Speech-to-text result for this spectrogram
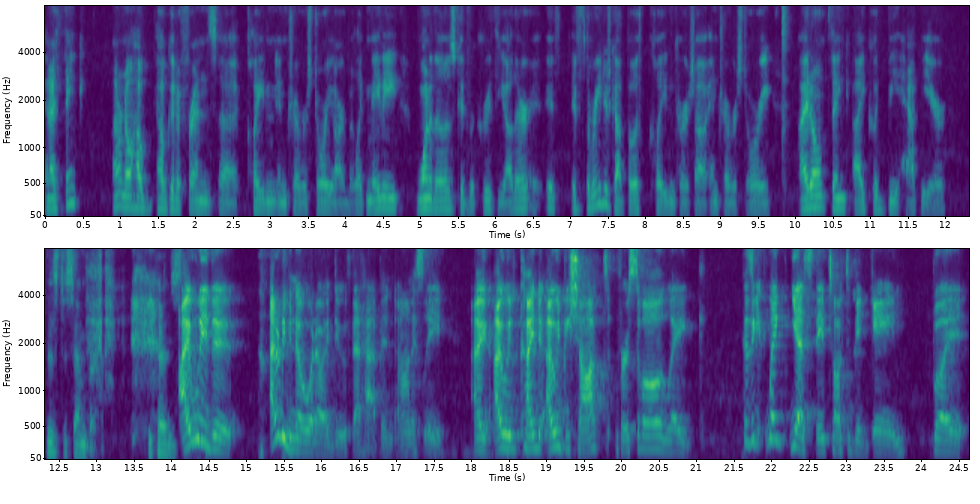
and I think I don't know how how good of friends uh, Clayton and Trevor Story are, but like maybe one of those could recruit the other. If if the Rangers got both Clayton Kershaw and Trevor Story, I don't think I could be happier this December because I would. Uh, I don't even know what I would do if that happened. Honestly, I I would kind of I would be shocked first of all, like because like yes, they've talked a big game, but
